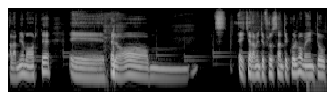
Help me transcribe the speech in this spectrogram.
alla mia morte, e, però mh, è chiaramente frustrante in quel momento,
